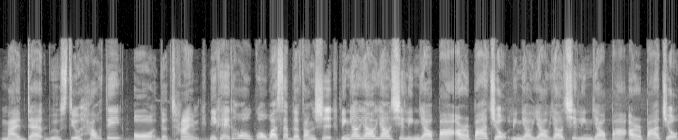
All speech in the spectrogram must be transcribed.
my dad will still healthy all the time。你可以透过 WhatsApp 的方式零幺幺幺七零幺八二八九零幺幺幺七零幺八二八九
